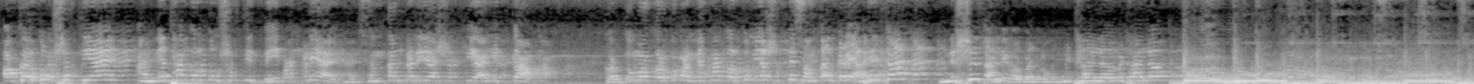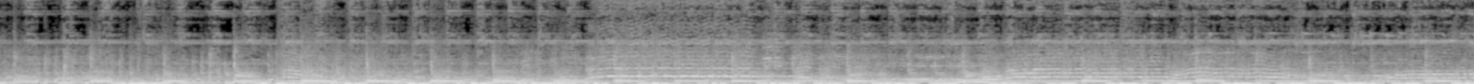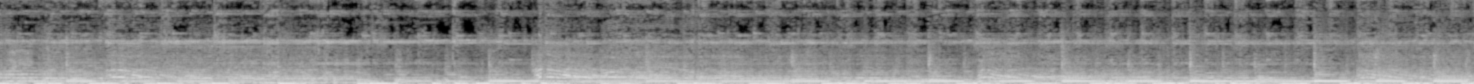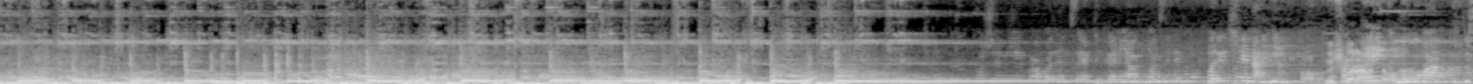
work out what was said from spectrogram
अकर्तुम शक्ती आहे अन्यथा कर्तुम शक्ती देवाकडे आहे. संतांकडे या शक्ती आहेत का? कर्तुम करतो अन्यथा कर्तुम या शक्ती संतांकडे आहेत का? निश्चित आहे बाबांनो. विठाल विठाल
